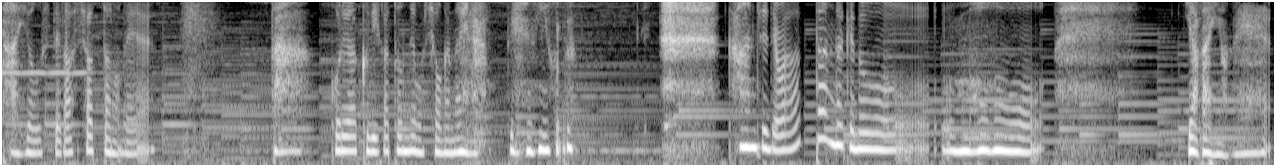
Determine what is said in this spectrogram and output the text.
対応してらっしゃったのでああこれは首が飛んでもしょうがないなっていうような感じではあったんだけどもうやばいよね。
